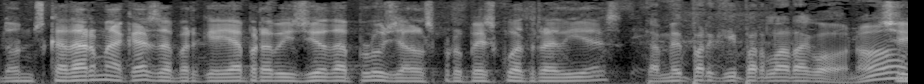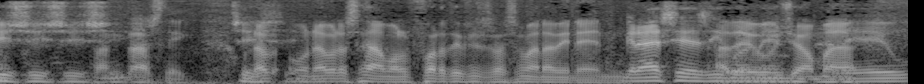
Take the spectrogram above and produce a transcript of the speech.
doncs quedar-me a casa perquè hi ha previsió de pluja els propers quatre dies. També per aquí, per l'Aragó, no? Sí, sí, sí, sí. Fantàstic. Sí, una, sí. una abraçada molt forta i fins la setmana vinent. Gràcies, Adéu, igualment. Jaume. Adéu.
